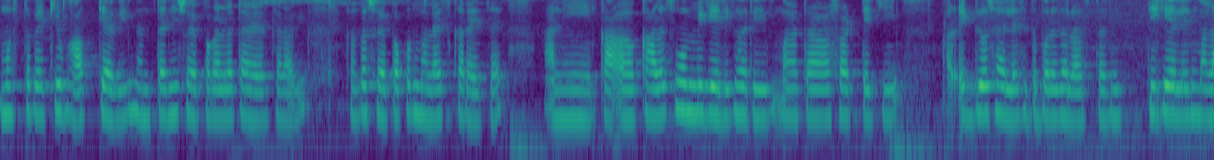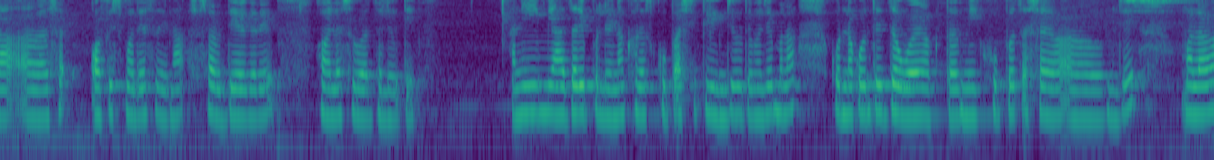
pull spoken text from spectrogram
मस्तपैकी वाफ घ्यावी नंतरनी स्वयंपाकाला तयार करावी. कारण का स्वयंपाक पण मलाच करायचा आहे आणि का कालच मम्मी गेली घरी. मला आता असं वाटते की एक दिवस राहिले असेल तर बरं झालं असतं. मी ती गेली आणि मला असं स ऑफिसमध्येच आहे ना सर्दी वगैरे व्हायला सुरुवात झाली होती. आणि मी आजारी पडले ना खरंच खूप अशी क्लीनजी होते. म्हणजे मला कोण ना कोणते जवळ लागतं. मी खूपच अशा म्हणजे मला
